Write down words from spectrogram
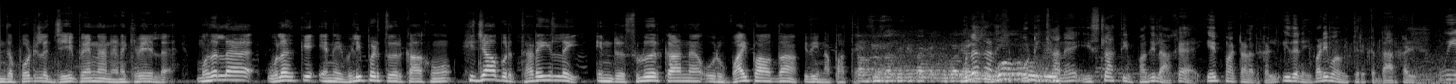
இந்த போட்டியில ஜெயிப்பேன்னு நான் நினைக்கவே இல்லை. முதல்ல உலகுக்கு என்னை வெளிப்படுத்துவதற்காகவும் ஹிஜாப் ஒரு தடையில்லை என்று சொல்வதற்கான ஒரு வாய்ப்பாக தான் இதை நான் பார்த்தேன். உலக அழகி போட்டிக்கான இஸ்லாத்தின் பதிலாக ஏற்பாட்டாளர்கள் இதனை வடிவமைத்திருக்கின்றார்கள். We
